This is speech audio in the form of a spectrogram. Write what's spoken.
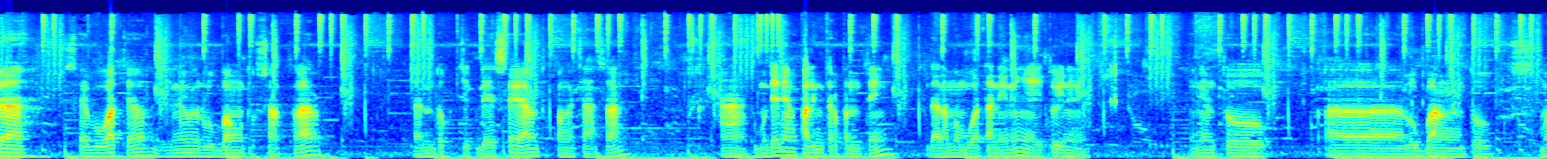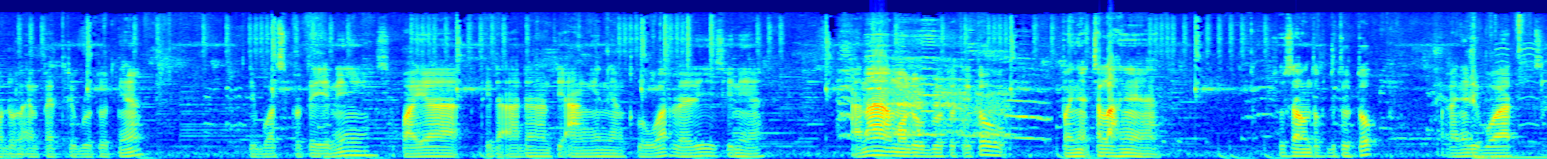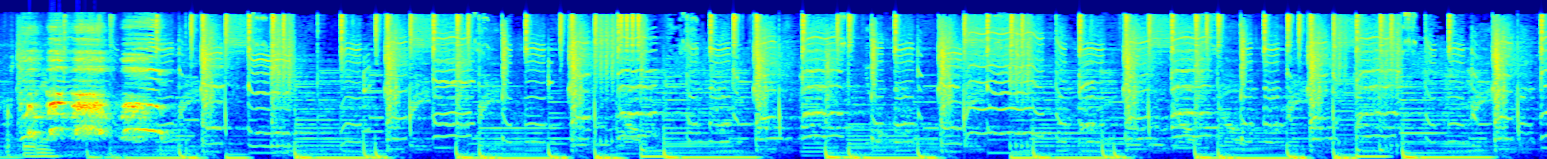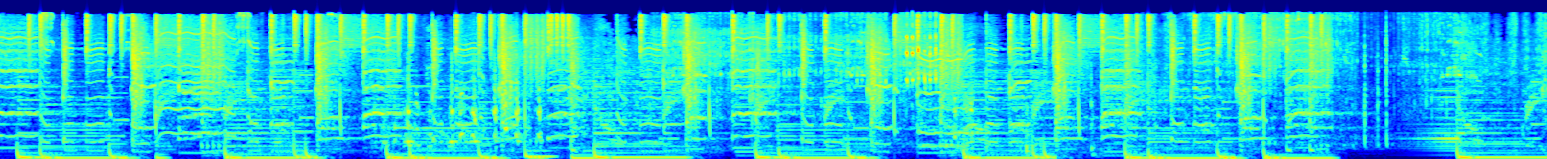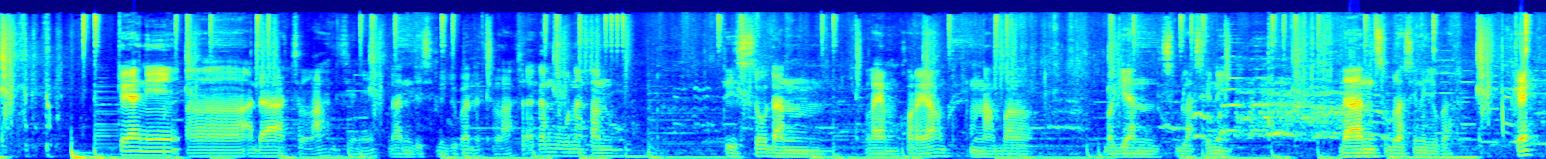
sudah saya buat ya. Di sini lubang untuk saklar dan untuk jack DC ya untuk pengecasan. Nah kemudian yang paling terpenting dalam pembuatan ini yaitu ini nih. Ini untuk uh, lubang untuk modul MP3 Bluetoothnya. Dibuat seperti ini supaya tidak ada nanti angin yang keluar dari sini ya. Karena modul Bluetooth itu banyak celahnya ya. Susah untuk ditutup makanya dibuat seperti ini Oke, ini uh, ada celah di sini dan di sini juga ada celah. Saya akan menggunakan tisu dan lem Korea untuk menambal bagian sebelah sini dan sebelah sini juga. Oke.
